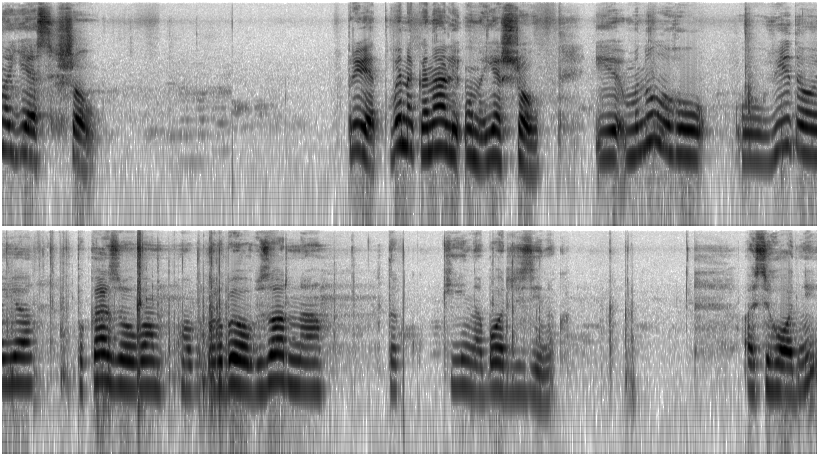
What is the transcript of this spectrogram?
Uno Yes Show. Привіт! Ви на каналі Uno Yes Show. І минулого відео я показував вам, робив обзор на такий набор резинок. А сьогодні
